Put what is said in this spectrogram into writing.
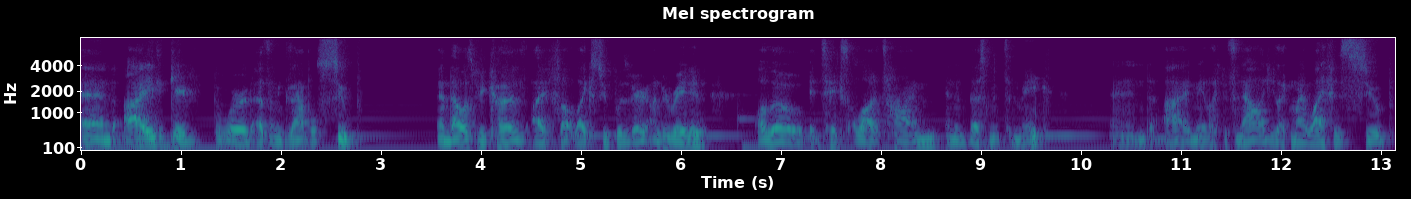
and I gave the word as an example, soup, and that was because I felt like soup was very underrated although it takes a lot of time and investment to make. And I made like this analogy like my life is soup.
